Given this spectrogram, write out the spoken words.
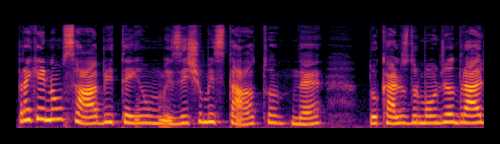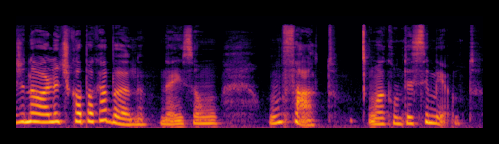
Para quem não sabe, tem um, existe uma estátua, né, do Carlos Drummond de Andrade na orla de Copacabana, né? Isso é um, um fato, um acontecimento.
